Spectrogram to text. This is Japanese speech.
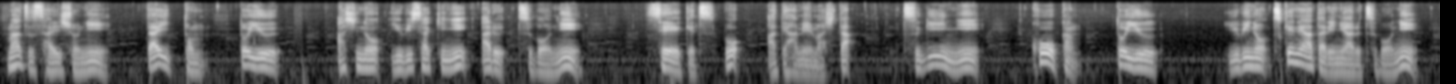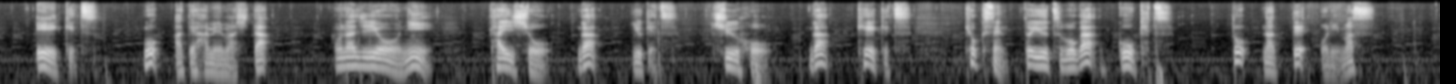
まず最初に大トという足の指先にあるツボに清潔を当てはめました。次に交換という指の付け根あたりにあるツボに英血を当てはめました。同じように大将が輸血中法が経血曲線というツボが合血となっております。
